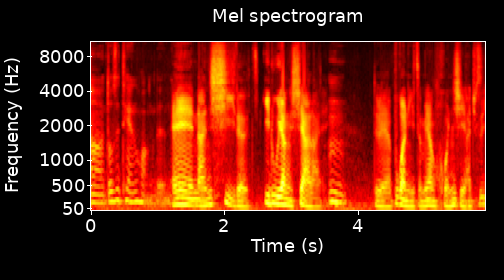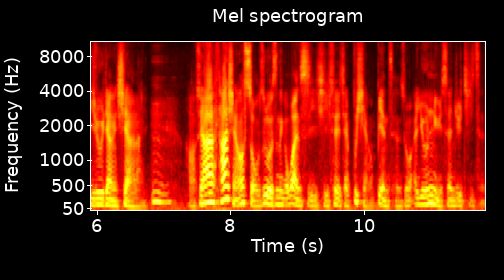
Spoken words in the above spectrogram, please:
嗯，都是天皇的，哎，男系的一路这样下来，嗯。对啊，不管你怎么样混血，他就是一路这样下来。嗯，好，所以他他想要守住的是那个万世一系，所以才不想变成说，哎，有女生去继承。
